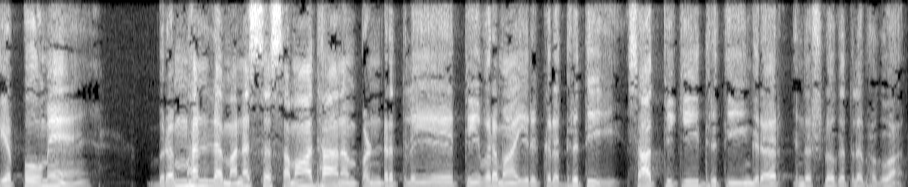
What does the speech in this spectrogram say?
எப்போவுமே பிரம்மனில் மனசை சமாதானம் பண்ணுறதுலேயே தீவிரமாக இருக்கிற திருதி சாத்விகி திருத்திங்கிறார் இந்த ஸ்லோகத்தில் பகவான்.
